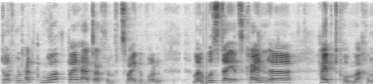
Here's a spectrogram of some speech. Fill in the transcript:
Dortmund hat nur bei Hertha 5-2 gewonnen. Man muss da jetzt keinen äh, Hype drum machen,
